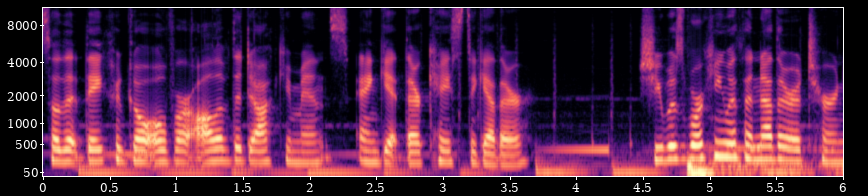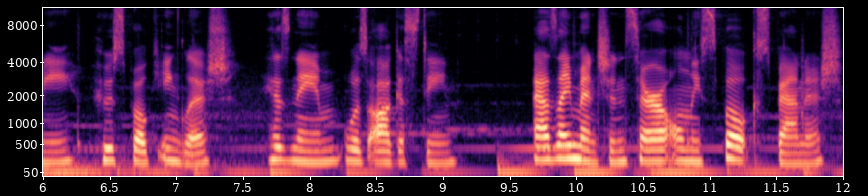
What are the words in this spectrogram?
so that they could go over all of the documents and get their case together. She was working with another attorney who spoke English. His name was Augustine. As I mentioned, Sarah only spoke Spanish,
